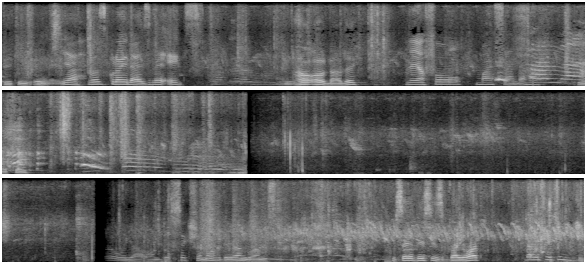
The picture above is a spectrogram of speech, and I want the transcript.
picking eggs. Mm, yeah, those broilers lay eggs. How old are they? They are four months and a half. Okay. So we are on the section of the young ones. You say this is by what? By Biosecurity.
